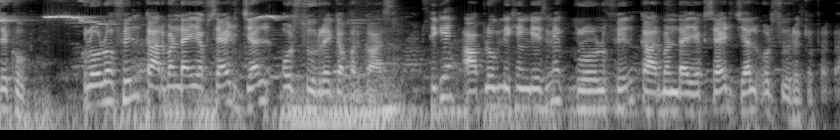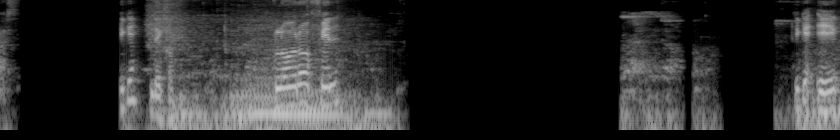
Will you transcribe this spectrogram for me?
देखो क्लोरोफिल कार्बन डाइऑक्साइड जल और सूर्य का प्रकाश। ठीक है? आप लोग लिखेंगे इसमें क्लोरोफिल कार्बन डाइऑक्साइड जल और सूर्य का प्रकाश। ठीक है? देखो क्लोरोफिल ठीक है? एक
